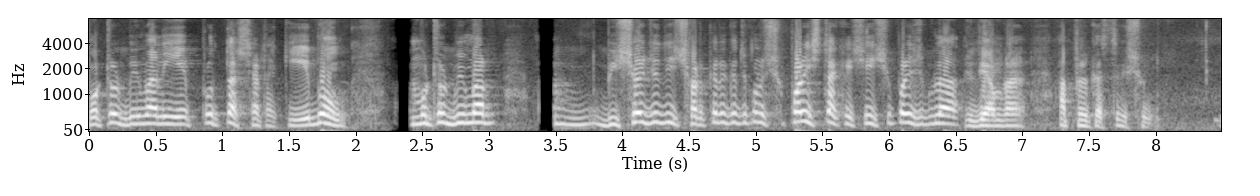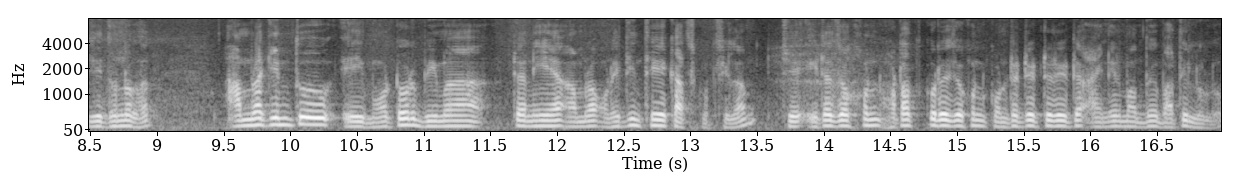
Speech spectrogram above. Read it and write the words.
মোটর বিমা নিয়ে প্রত্যাশাটা কি? এবং মোটর বিমার বিষয়ে যদি সরকারের কাছে কোনো সুপারিশ থাকে, সেই সুপারিশগুলো যদি আমরা আপনার কাছ থেকে শুনি। জি, ধন্যবাদ। আমরা কিন্তু এই মোটর বিমাটা নিয়ে আমরা অনেকদিন থেকে কাজ করছিলাম যে, এটা যখন হঠাৎ করে যখন কন্ট্রাক্টের এটা আইনের মাধ্যমে বাতিল হলো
